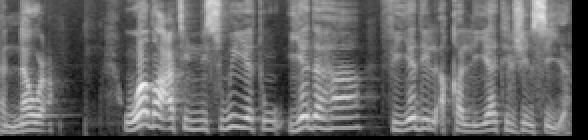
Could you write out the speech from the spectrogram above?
النوع وضعت النسوية يدها في يد الأقليات الجنسية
